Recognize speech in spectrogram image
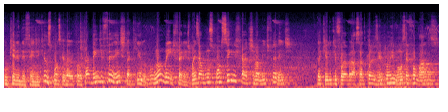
o que ele defende aqui, os pontos que ele vai colocar, bem diferente daquilo. Não bem diferente, mas em alguns pontos significativamente diferentes daquilo que foi abraçado, por exemplo, por irmãos reformados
